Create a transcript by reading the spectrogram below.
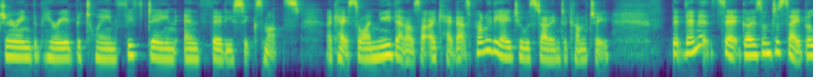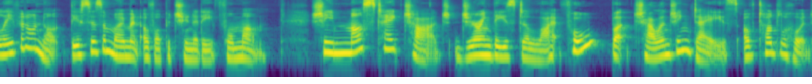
during the period between 15 and 36 months. Okay, so I knew that. I was like, okay, that's probably the age he was starting to come to. But then it goes on to say, believe it or not, this is a moment of opportunity for mum. She must take charge during these delightful but challenging days of toddlerhood.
